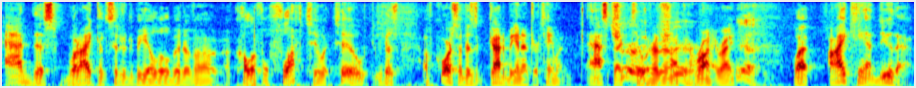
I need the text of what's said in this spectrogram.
add this what I consider to be a little bit of a, a colorful fluff to it too, because of course there's got to be an entertainment aspect to it, or they're not going to run it, right? Yeah. But I can't do that.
